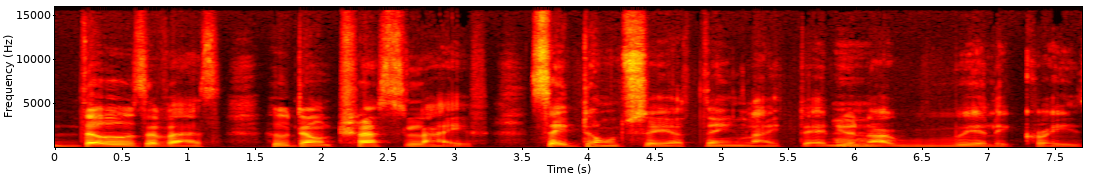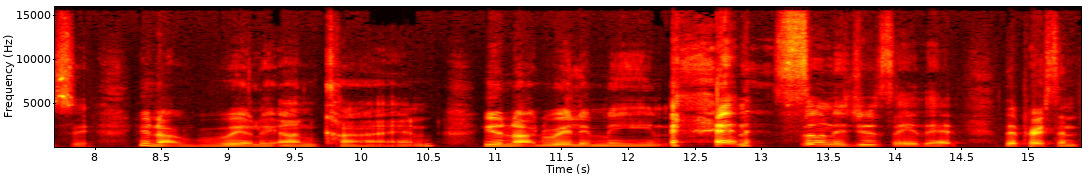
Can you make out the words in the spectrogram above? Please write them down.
those of us who don't trust life say, don't say a thing like that. You're Mm. not really crazy. You're not really unkind. You're not really mean. and as soon as you say that, the person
